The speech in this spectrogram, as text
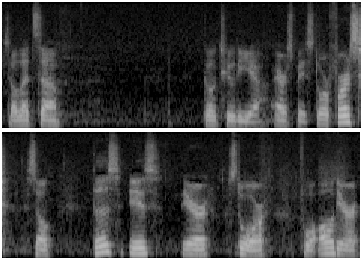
So let's uh, go to the uh, Airspace Store first. So this is their store for all their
